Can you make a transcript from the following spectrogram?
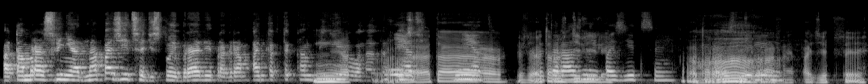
А там разве не одна позиция дисплей Брайля и программ? Они как-то комбинированы? Нет, нет, это, нет, это, это разные позиции. Это разные, разные позиции.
